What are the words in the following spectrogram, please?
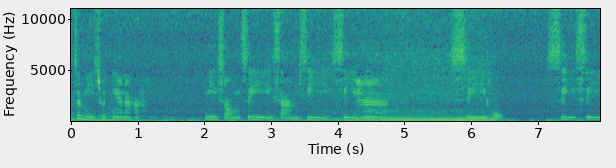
ก็จะมีชุดเนี้ยนะคะ มีสองสี่สามสี่สี่ห้าสี่หกสี่สี่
